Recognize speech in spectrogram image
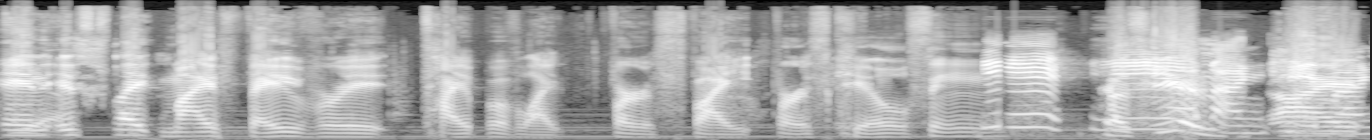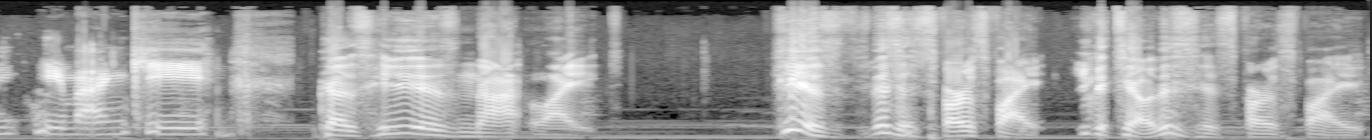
And Yeah. it's like my favorite type of like first fight, first kill scene. Yeah, Because he is monkey, I- monkey, monkey. Because he is not like he is. This is his first fight. You can tell this is his first fight,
